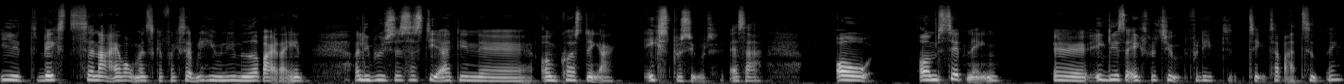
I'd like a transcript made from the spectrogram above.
i et vækstscenarie, hvor man skal for eksempel hive nye medarbejdere ind, og lige pludselig så stiger dine øh, omkostninger eksplosivt. Altså, og omsætningen øh, ikke lige så eksplosivt, fordi ting tager bare tid. Ikke?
